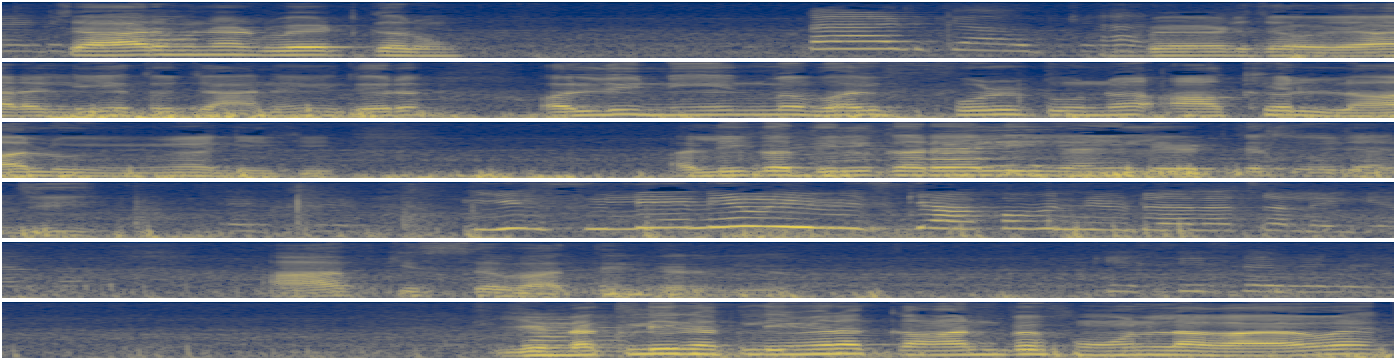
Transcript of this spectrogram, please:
हो। चार मिनट वेट करूँ। बैठ जाओ यार अली ये तो जाने नहीं दे रहे। अली नींद में भाई फुल टू ना आँखें लाल हुई हैं अली की। अली का दिल करे अली यहीं लेट के सो जा। जी। इसलिए नहीं हुई इसकी आँखों में न्यूटेला चले गया था। आप किससे बातें कर रही हो? किसी से भी नहीं। ये नकली नकली में ना कान पे फ़ोन लगाया हुआ है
